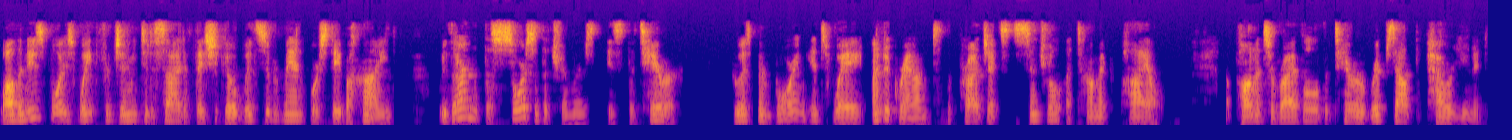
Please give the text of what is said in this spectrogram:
While the Newsboys wait for Jimmy to decide if they should go with Superman or stay behind, we learn that the source of the tremors is the Terror, who has been boring its way underground to the project's central atomic pile. Upon its arrival, the Terror rips out the power unit,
